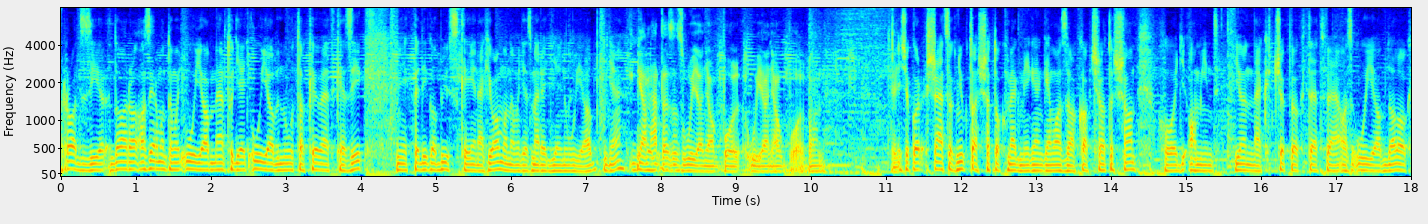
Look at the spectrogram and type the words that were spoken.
Radzir dalra. Azért mondtam, hogy újabb, mert ugye egy újabb nóta következik, mégpedig a büszkének. Jól mondom, hogy ez már egy ilyen újabb, ugye? Igen, hát ez az új anyagból, új új anyagból van. Úgyhogy... És akkor srácok, nyugtassatok meg még engem azzal kapcsolatosan, hogy amint jönnek csöpögtetve az újabb dalok,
